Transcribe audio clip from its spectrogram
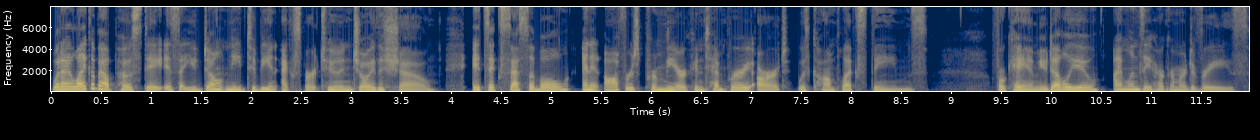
What I like about Post Date is that you don't need to be an expert to enjoy the show. It's accessible and it offers premier contemporary art with complex themes. For KMUW, I'm Lindsay Herkimer DeVries.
